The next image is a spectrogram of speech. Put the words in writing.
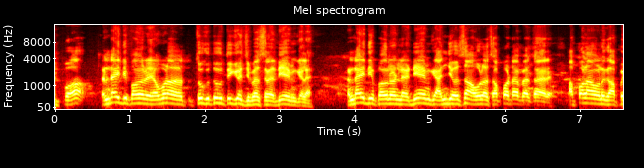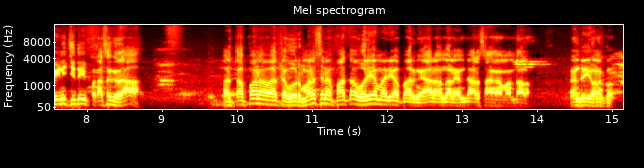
இப்போது ரெண்டாயிரத்தி பதினொன்று எவ்வளோ தூக்கு தூக்கு தூக்கி வச்சு பேசுகிறார் டிஎம்கேல ரெண்டாயிரத்தி பதினொன்றில் டிஎம்கே அஞ்சு வருஷம் அவ்வளோ சப்போர்ட்டாக பேசுறாரு அப்போல்லாம் அவனுக்கு அப்போ இனிச்சிது இப்போ கசக்குதா? அது தப்பான வார்த்தை. ஒரு மனுஷனை பார்த்தா ஒரே மாதிரியா பாருங்கள் யாராக இருந்தாலும் எந்த அரசாங்கம் இருந்தாலும் நன்றி வணக்கம்.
